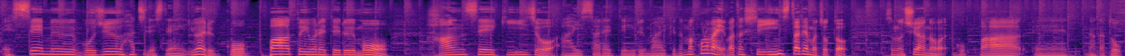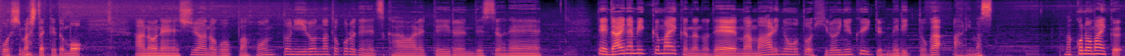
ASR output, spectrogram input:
SM58 ですね、いわゆるゴッパーと言われているもう半世紀以上愛されているマイクで、まあ、この前私インスタでもちょっとその手話のゴッパー、えーなんか投稿しましたけども、あのね、手話のゴッパ本当にいろんなところでね、使われているんですよね。で、ダイナミックマイクなので、まあ、周りの音を拾いにくいというメリットがあります。まあ、このマイク、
